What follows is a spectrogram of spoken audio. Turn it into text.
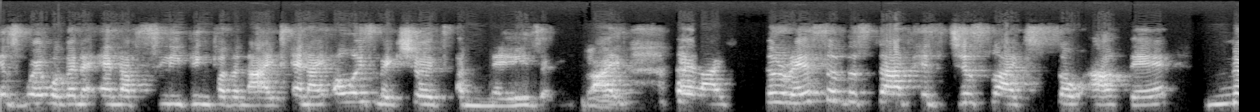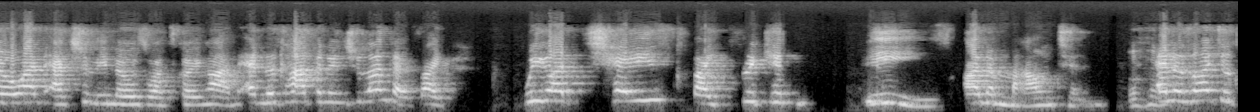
is where we're going to end up sleeping for the night and i always make sure it's amazing right mm-hmm. but like the rest of the stuff is just like so out there no one actually knows what's going on. And this happened in Sri Lanka. It's like we got chased by freaking bees on a mountain. Mm-hmm. And it's not just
